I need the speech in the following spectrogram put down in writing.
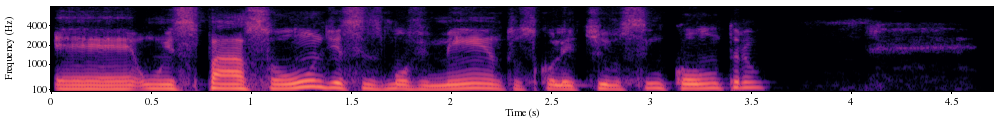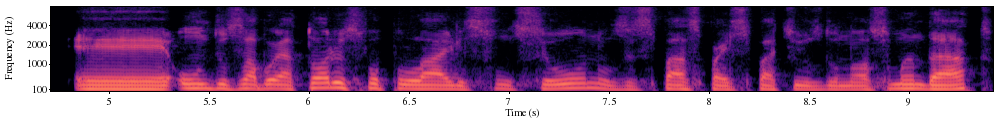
é um espaço onde esses movimentos coletivos se encontram, é, onde os laboratórios populares funcionam, os espaços participativos do nosso mandato,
